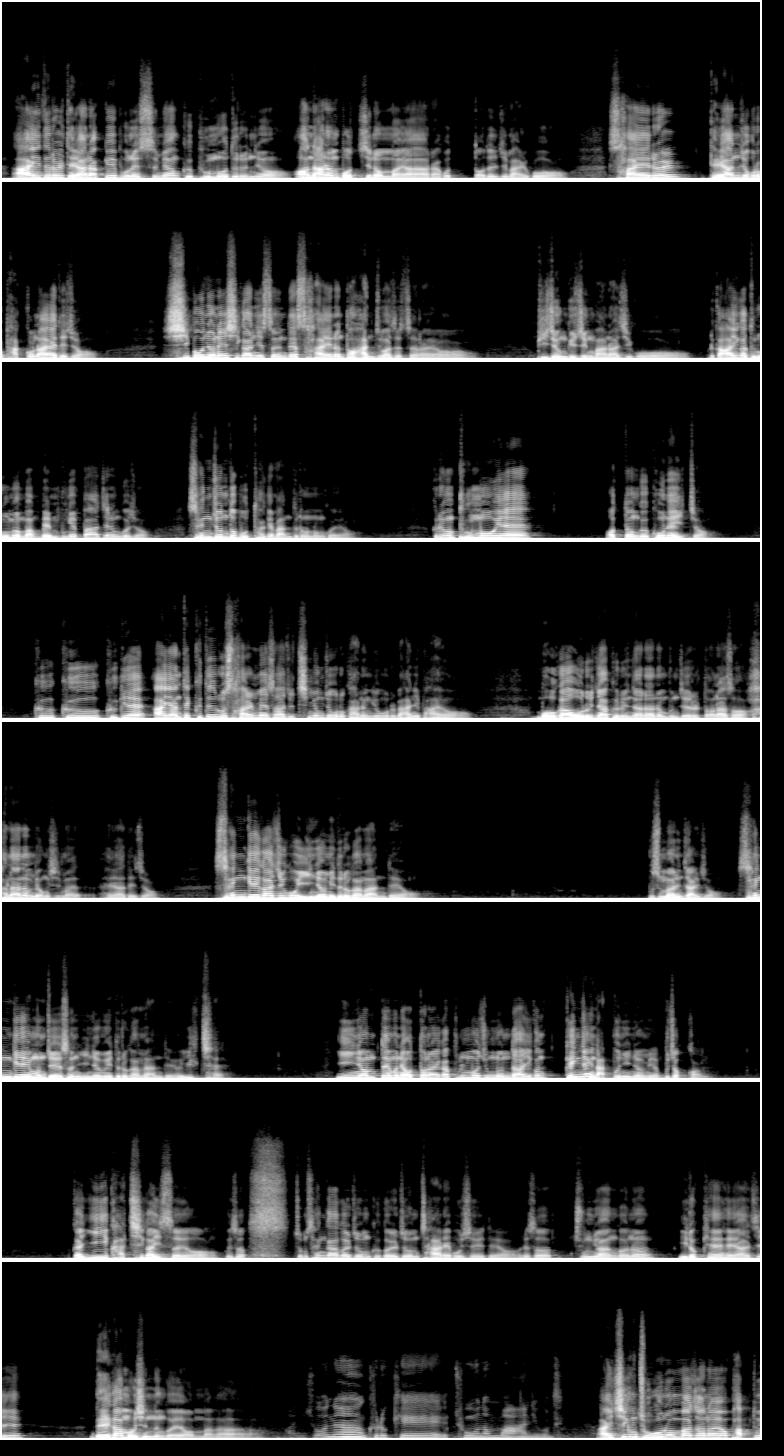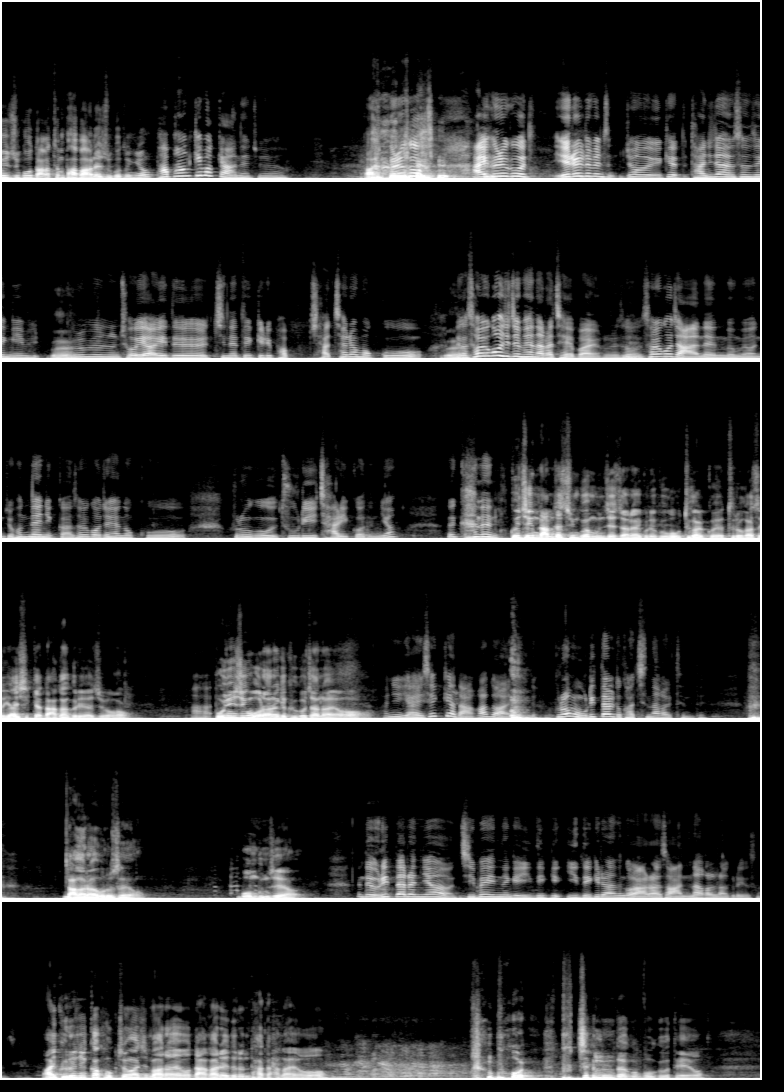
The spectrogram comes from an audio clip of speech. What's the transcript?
아이들을 대안학교에 보냈으면 그 부모들은요 아 나는 멋진 엄마야라고 떠들지 말고 사회를 대안적으로 바꿔놔야 되죠. 15년의 시간이 있었는데 사회는 더 안 좋아졌잖아요. 비정규직 많아지고 그러니까 아이가 들어오면 막 멘붕에 빠지는 거죠. 생존도 못하게 만들어 놓은 거예요. 그러면 부모의 어떤 그 고뇌 있죠. 그, 그, 그게 아이한테 그대로 삶에서 아주 치명적으로 가는 경우를 많이 봐요. 뭐가 옳으냐, 그르냐라는 문제를 떠나서 하나는 명심해야 되죠. 생계 가지고 이념이 들어가면 안 돼요. 무슨 말인지 알죠? 생계의 문제에선 이념이 들어가면 안 돼요. 일체. 이념 때문에 어떤 아이가 굶어 죽는다. 이건 굉장히 나쁜 이념이에요. 무조건. 그러니까 이 가치가 있어요. 그래서 좀 생각을 좀 그걸 좀 잘해 보셔야 돼요. 그래서 중요한 거는 이렇게 해야지 내가 멋있는 거예요, 엄마가. 저는 그렇게 좋은 엄마 아니거든요. 아니 지금 좋은 엄마잖아요. 밥도 해주고 나 같은 밥 안 해주거든요. 밥 한 끼밖에 안 해줘요. 아, 그리고 아니 그리고 예를 들면 저 이렇게 다니자는 선생님 네. 그러면은 저희 아이들 지네들끼리 밥다 차려 먹고 네. 내가 설거지 좀 해놔라 제발 그래서 음. 설거지 안 해놓으면 이제 혼내니까 설거지 해놓고 그리고 둘이 잘 있거든요. 그러니까는 그 지금 남자친구가 문제잖아요. 그리고 그거 어떻게 할 거예요? 들어가서 야 이 새끼야 나가 그래야죠. 아 본인이 지금 원하는 게 그거잖아요. 아니 야 이 새끼야 나가도 아닌데 그러면 우리 딸도 같이 나갈 텐데. 나가라 그러세요. 뭔 문제야? 근데 우리 딸은요 집에 있는 게 이득 이득이라는 걸 알아서 안 나갈라 그래요 선생님. 아니 그러니까 걱정하지 말아요. 나갈 애들은 다 나가요. 뭘 붙잡는다고 뭐 그거 돼요?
